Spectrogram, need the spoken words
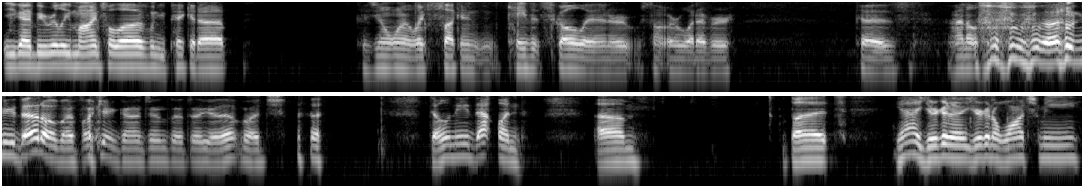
you got to be really mindful of when you pick it up because you don't want to like fucking cave its skull in or or whatever because I don't I don't need that on my fucking conscience I tell you that much don't need that one um but yeah you're gonna you're gonna watch me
